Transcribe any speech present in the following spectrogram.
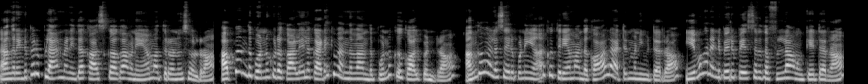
நாங்க ரெண்டு பேரும் பிளான் பண்ணி தான் காசுக்காக அவனை ஏமாத்துறோம்னு சொல்றான். அப்ப அந்த பொண்ணு கூட காலையில கடைக்கு வந்தவன் அந்த பொண்ணுக்கு கால் பண்றான். அங்க வேலை செய்யற பொண்ணு யாருக்கும் தெரியாம அந்த கால் அட்டன் பண்ணி விட்டுறா இவங்க ரெண்டு பேரும் பேசுறத ஃபுல்லா அவன் கேட்டுறான்.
